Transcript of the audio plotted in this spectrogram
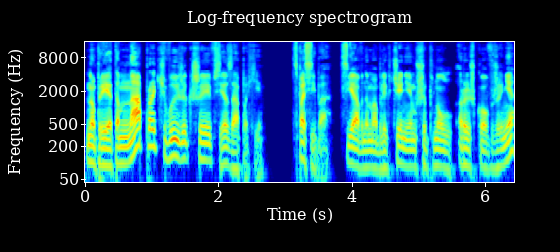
но при этом напрочь выжегшие все запахи. «Спасибо», — с явным облегчением шепнул Рыжков жене,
